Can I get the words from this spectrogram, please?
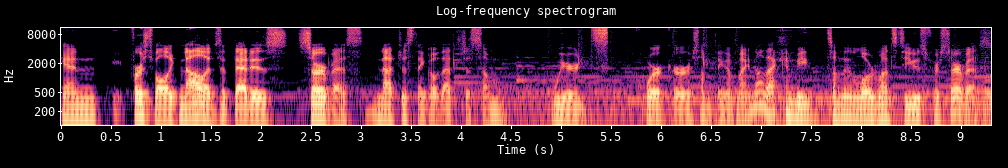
can first of all acknowledge that that is service, not just think oh that's just some weird quirk or something of mine. No, that can be something the Lord wants to use for service.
